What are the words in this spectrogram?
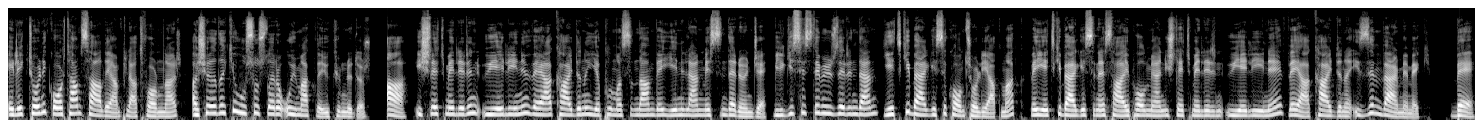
elektronik ortam sağlayan platformlar aşağıdaki hususlara uymakla yükümlüdür. A. İşletmelerin üyeliğinin veya kaydının yapılmasından ve yenilenmesinden önce bilgi sistemi üzerinden yetki belgesi kontrolü yapmak ve yetki belgesine sahip olmayan işletmelerin üyeliğine veya kaydına izin vermemek. B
